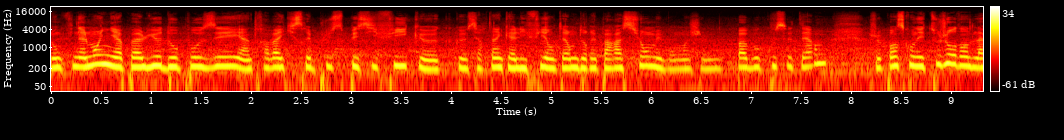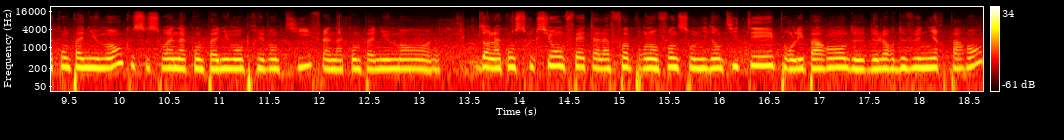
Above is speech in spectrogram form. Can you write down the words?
Donc finalement, il n'y a pas lieu d'opposer un travail qui serait plus spécifique euh, que certains qualifient en termes de réparation, mais bon, moi j'aime pas beaucoup ce terme. Je pense qu'on est toujours dans de l'accompagnement, que ce soit un accompagnement préventif, un accompagnement euh, dans la construction faite à la fois pour l'enfant de son identité, pour les parents de, de leur devenir parents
